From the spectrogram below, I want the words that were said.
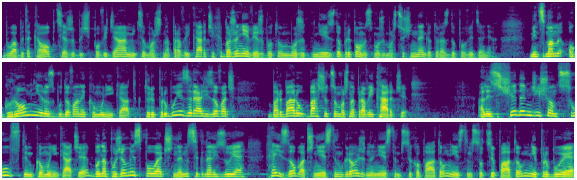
byłaby taka opcja, żebyś powiedziała mi, co masz na prawej karcie, chyba, że nie wiesz, bo to może nie jest dobry pomysł, może masz coś innego teraz do powiedzenia. Więc mamy ogromnie rozbudowany komunikat, który próbuje zrealizować Barbaru, Basiu, co masz na prawej karcie ale jest 70 słów w tym komunikacie, bo na poziomie społecznym sygnalizuje: hej, zobacz, nie jestem groźny, nie jestem psychopatą, nie jestem socjopatą, nie próbuję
